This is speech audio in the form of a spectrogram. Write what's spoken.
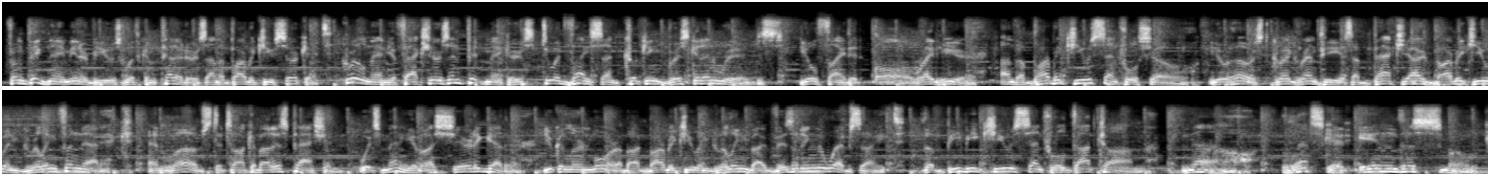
From big name interviews with competitors on the barbecue circuit, grill manufacturers and pit makers, to advice on cooking brisket and ribs. You'll find it all right here on the Barbecue Central Show. Your host, Greg Rempe, is a backyard barbecue and grilling fanatic and loves to talk about his passion, which many of us share together. You can learn more about barbecue and grilling by visiting the website, thebbqcentral.com. Now, let's get in the smoke.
